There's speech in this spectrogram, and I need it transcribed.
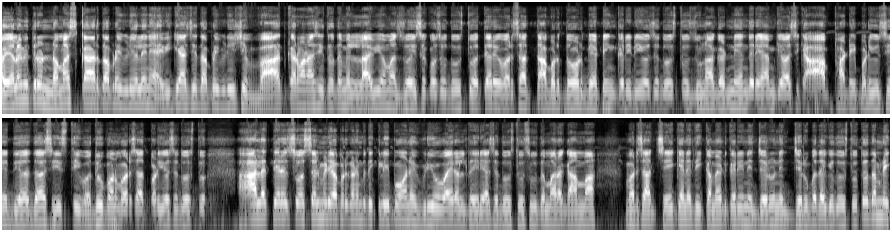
હેલો મિત્રો, નમસ્કાર. તો આપણે વીડિયો લઈને આવી ગયા છીએ. તો આપણે વીડિયો વિશે વાત કરવાના છીએ. તો તમે લાઈવમાં જોઈ શકો છો દોસ્તો, અત્યારે વરસાદ તાબડતોડ બેટિંગ કરી રહ્યો છે દોસ્તો. જુનાગઢની અંદર એમ કહેવાય છે કે આપ ફાટી પડ્યું છે. દસ ઇંચથી વધુ પણ વરસાદ પડ્યો છે દોસ્તો. હાલ અત્યારે સોશિયલ મીડિયા પર ઘણી બધી ક્લિપો અને વીડિયો વાયરલ થઈ રહ્યા છે દોસ્તો. શું તમારા ગામમાં વરસાદ છે કે નથી? કમેન્ટ કરીને જરૂર ને જરૂર બતાવ્યું દોસ્તો. તો તમને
